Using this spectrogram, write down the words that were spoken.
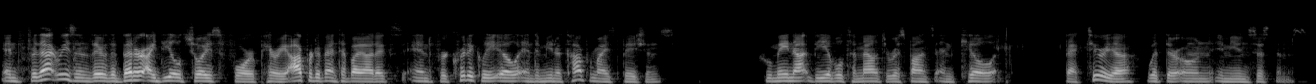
And for that reason, they're the better ideal choice for perioperative antibiotics and for critically ill and immunocompromised patients who may not be able to mount a response and kill bacteria with their own immune systems.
